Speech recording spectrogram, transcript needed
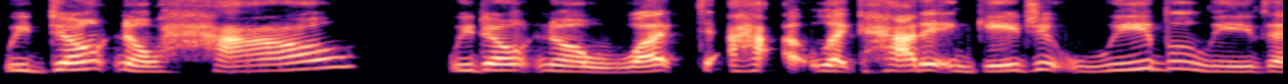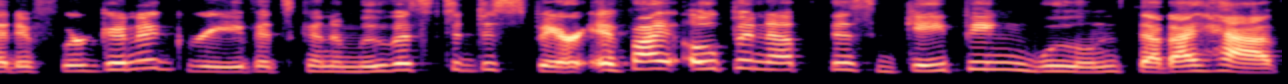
We don't know how. We don't know what, to, how, like how to engage it. We believe that if we're going to grieve, it's going to move us to despair. If I open up this gaping wound that I have,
